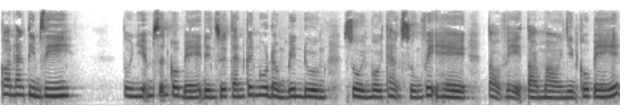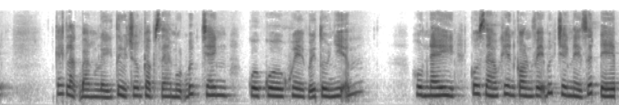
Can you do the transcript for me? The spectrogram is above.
Con đang tìm gì? Tô nhiễm dẫn cô bé đến dưới tán cây ngô đồng bên đường, rồi ngồi thẳng xuống vệ hè, tỏ vẻ tò mò nhìn cô bé. Cách lạc băng lấy từ trong cặp ra một bức tranh, quơ quơ khoe với tô nhiễm. Hôm nay, cô giáo khen con vẽ bức tranh này rất đẹp.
